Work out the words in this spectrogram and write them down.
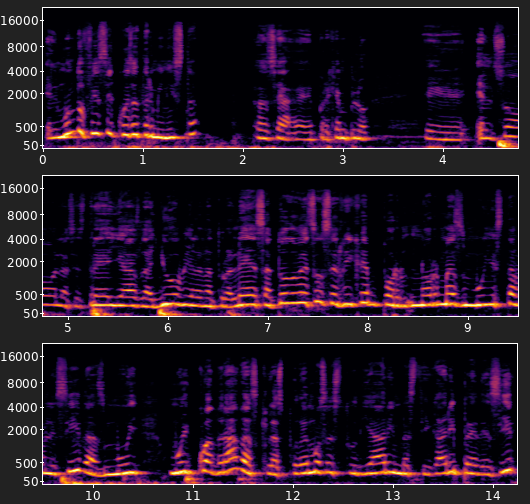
el mundo físico es determinista, o sea, eh, por ejemplo, eh, el sol, las estrellas, la lluvia, la naturaleza, todo eso se rigen por normas muy establecidas, muy, muy cuadradas, que las podemos estudiar, investigar y predecir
